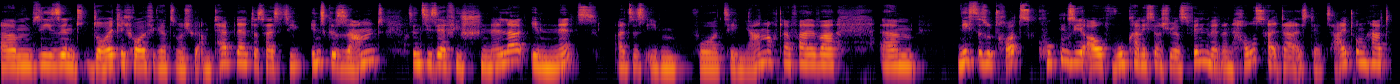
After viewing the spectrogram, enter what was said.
Ähm, sie sind deutlich häufiger zum Beispiel am Tablet. Das heißt, sie, insgesamt sind sie sehr viel schneller im Netz, als es eben vor zehn Jahren noch der Fall war. Ähm, Nichtsdestotrotz gucken Sie auch, wo kann ich zum Beispiel was finden. Wenn ein Haushalt da ist, der Zeitung hat,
